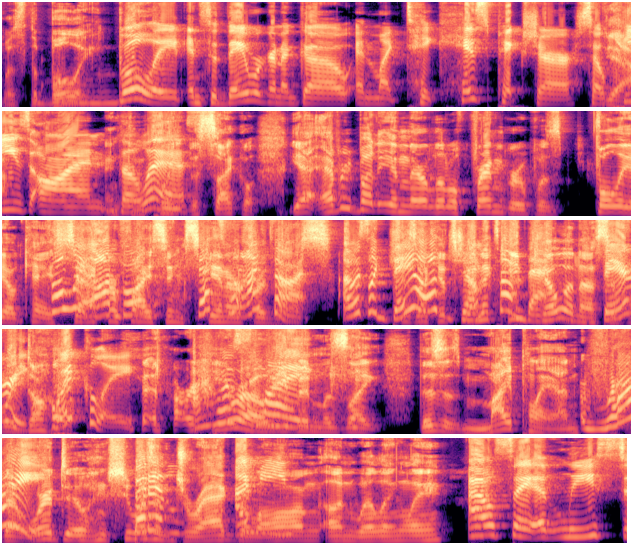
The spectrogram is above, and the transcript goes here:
Was the bully bullied, and so they were gonna go and like take his picture, so Yeah. he's on and the list. the cycle? Yeah, everybody in their little friend group was fully okay Fully sacrificing That's Skinner what for I thought. this. I was like, they She's all like, "It's gonna jumped on that killing us very don't." quickly. And our I was hero like- even was like, "This is my plan right that we're doing." She But wasn't it- dragged I mean- along unwillingly. I'll say at least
